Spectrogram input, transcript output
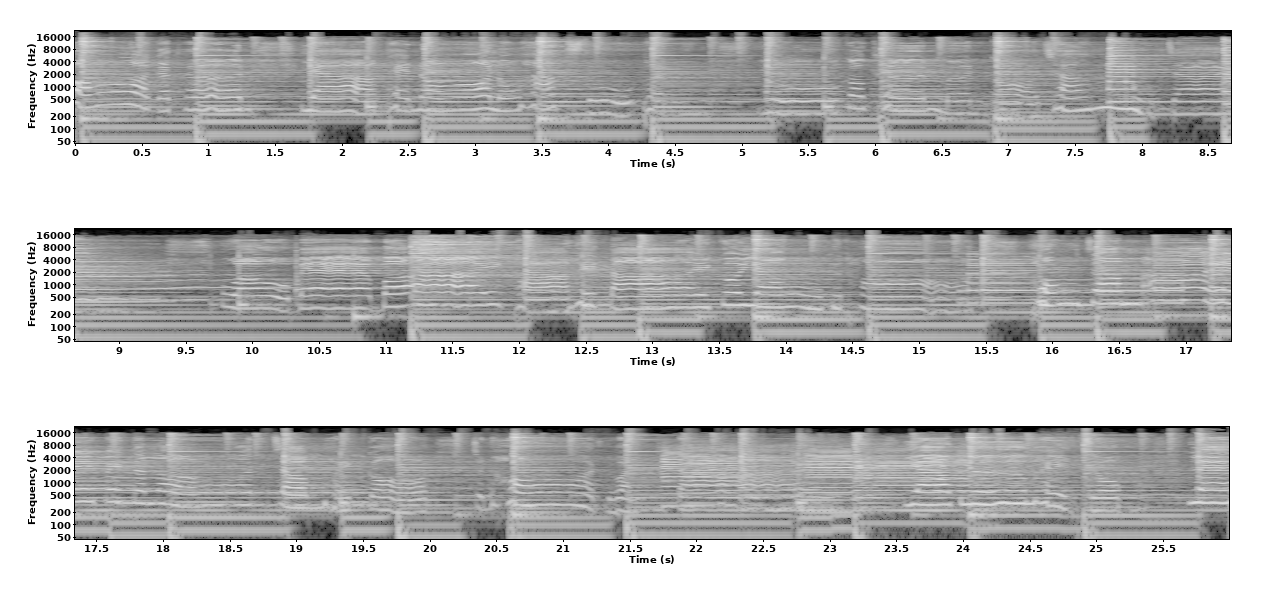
พ่อกระเทิน อยากแค่นอลงฮักสู่เพิ่น อยู่ก็เคินเหมือนก่อช้ำใจ เว้าแบบบ่อายขาให้ตายก็ยังคือทอคงจำอายไปตลอดจำให้กอด จนฮอดวันตาย อยากลืมให้จบแล้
